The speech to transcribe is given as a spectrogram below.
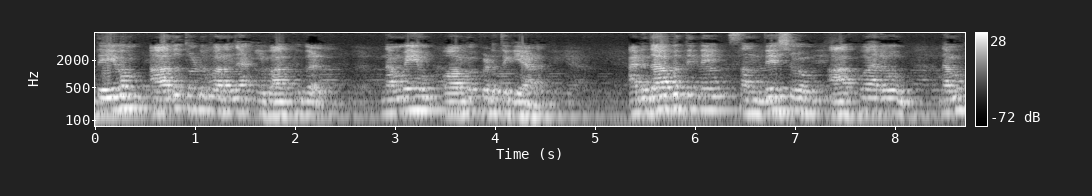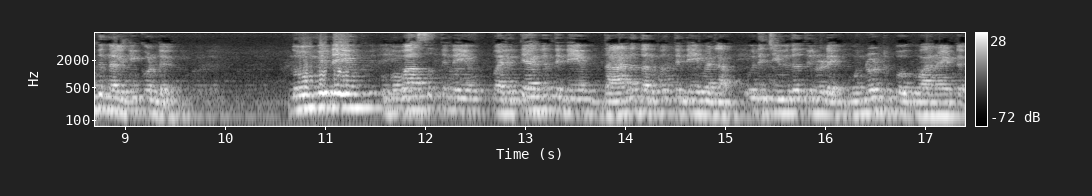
ദൈവം ആദത്തോട് പറഞ്ഞ ഈ വാക്കുകൾ നമ്മയും ഓർമ്മപ്പെടുത്തുകയാണ്. അനുതാപത്തിന്റെ സന്ദേശവും ആഹ്വാനവും നമുക്ക് നൽകിക്കൊണ്ട് നോമ്പിന്റെയും ഉപവാസത്തിന്റെയും പരിത്യാഗത്തിന്റെയും ദാനധർമ്മത്തിന്റെയും എല്ലാം ഒരു ജീവിതത്തിലൂടെ മുന്നോട്ട് പോകുവാനായിട്ട്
